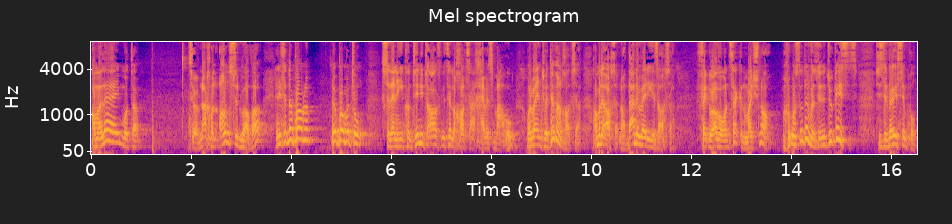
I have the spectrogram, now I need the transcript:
Amalei muta. So Rav Nachman answered Rava, and he said, no problem, no problem at all. So then he continued to ask, he said, L'chotza cheves mahu. What about into a different chotza? Amalei asa. No, that already is asa. Fake Rava one second, my shno. What's the difference between the two cases? She said, very simple.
